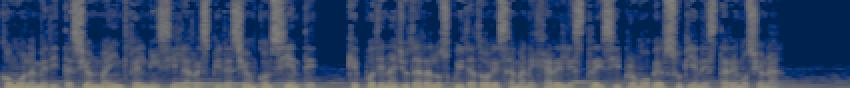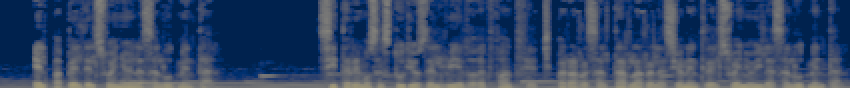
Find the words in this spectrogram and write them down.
como la meditación mindfulness y la respiración consciente, que pueden ayudar a los cuidadores a manejar el estrés y promover su bienestar emocional. El papel del sueño en la salud mental. Citaremos estudios del Riedo de Fundhedge para resaltar la relación entre el sueño y la salud mental.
